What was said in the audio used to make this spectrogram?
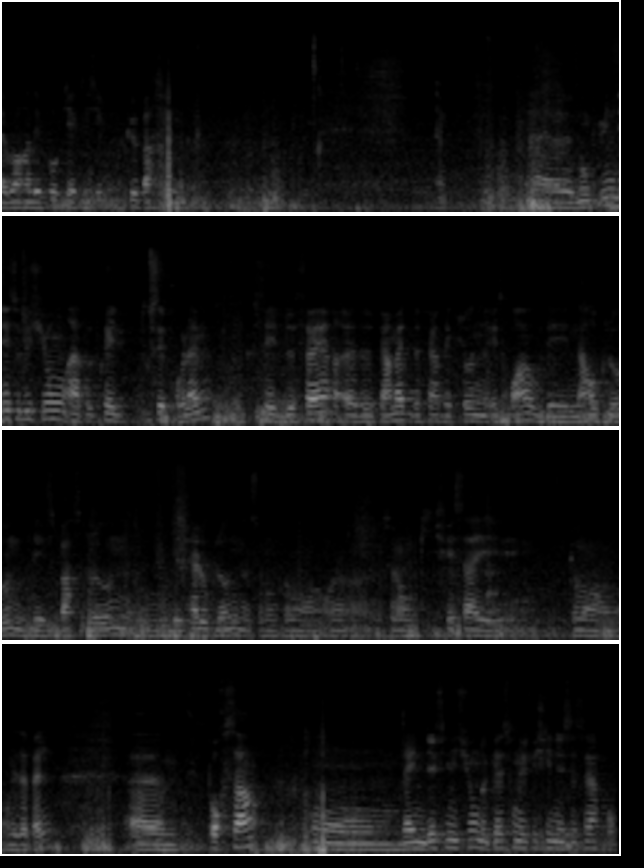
d'avoir un dépôt qui est accessible que partiellement. Euh, donc une des solutions à, peu près tous ces problèmes, c'est de euh, de permettre de faire des clones étroits ou des narrow clones ou des sparse clones ou des shallow clones selon, selon qui fait ça et comment on les appelle. pour ça, on a une définition de quels sont les fichiers nécessaires pour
